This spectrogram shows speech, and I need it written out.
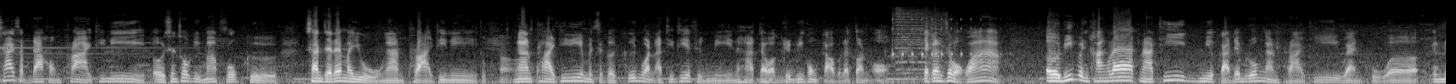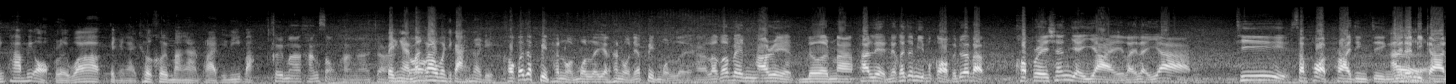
ใช่สัปดาห์ของพรายที่นี่ เออ ฉันโชคดีมากฟลุกคือ ฉันจะได้มาอยู่งานพรายที่นี่ ถูกต้อง งานพรายที่นี่มันจะเกิดขึ้นวันอาทิตย์ที่จะถึงนี้นะฮะ แต่ว่าคลิปนี้คงเก่าไปแล้วตอนออก แต่กำลังจะบอกว่า เออ นี่เป็นครั้งแรกนะที่มีโอกาสได้มาร่วมงานพรายที่แวนคูเวอร์ ยังนึกภาพไม่ออกเลยว่าเป็นยังไง เธอเคยมางานพรายที่นี่ปะเคยมาครั้งสองครั้งนะอาจารย์เป็นไงบ้างเล่าบรรยากาศให้หน่อยดิ เขาก็จะปิดถนนหมดเลย อย่างถนนเนี้ยปิดหมดเลยฮะ แล้วก็เป็นพาเรดเดินมาพาเรดเนี่ยก็จะมีประกอบไปด้วยแบบคอร์ปอเรชันใหญ่ ๆ หลาย ๆ อย่าง ที่ซัพพอร์ตพรายจริง ๆ ไม่ได้เออมีการ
